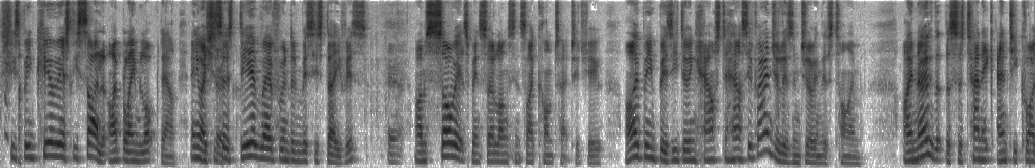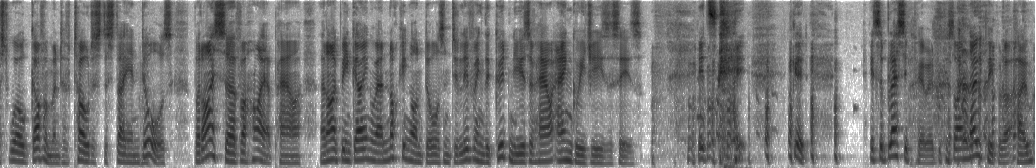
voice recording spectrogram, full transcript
She's been curiously silent. I blame lockdown. Anyway, she says, "Dear Reverend and Mrs. Davis, Yeah. I'm sorry it's been so long since I contacted you. I've been busy doing house to house evangelism during this time. I know that the satanic Antichrist world government have told us to stay mm-hmm. indoors, but I serve a higher power, and I've been going around knocking on doors and delivering the good news of how angry Jesus is. It's good. It's a blessed period because I know people at home,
